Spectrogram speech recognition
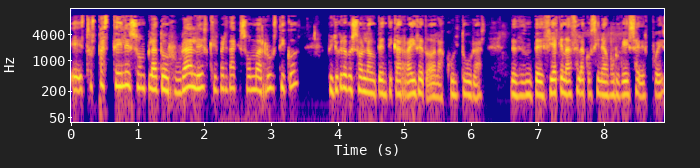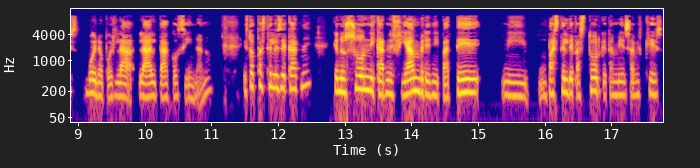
estos pasteles son platos rurales, que es verdad que son más rústicos, pero yo creo que son la auténtica raíz de todas las culturas. Desde donde te decía que nace la cocina burguesa y después, bueno, pues la, la alta cocina, ¿no? Estos pasteles de carne, que no son ni carne fiambre, ni paté, ni un pastel de pastor, que también sabes que es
